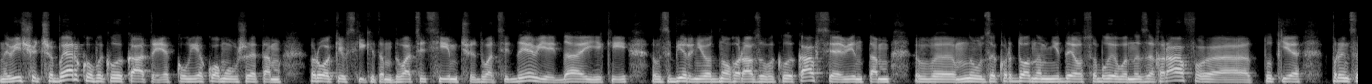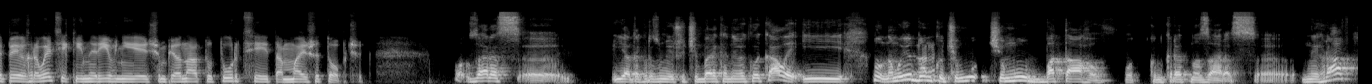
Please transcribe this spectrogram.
Навіщо Чеберку викликати, яку, якому вже там років скільки там 27 чи 29, да, який в збірні одного разу викликався, він там в, ну, за кордоном ніде особливо не заграв. Тут є, в принципі, гравець, який на рівні чемпіонату Турції там майже топчик. Зараз е, я так розумію, що Чеберка не викликали. І, ну, на мою думку, чому, чому Батагов от конкретно зараз е, не грав?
